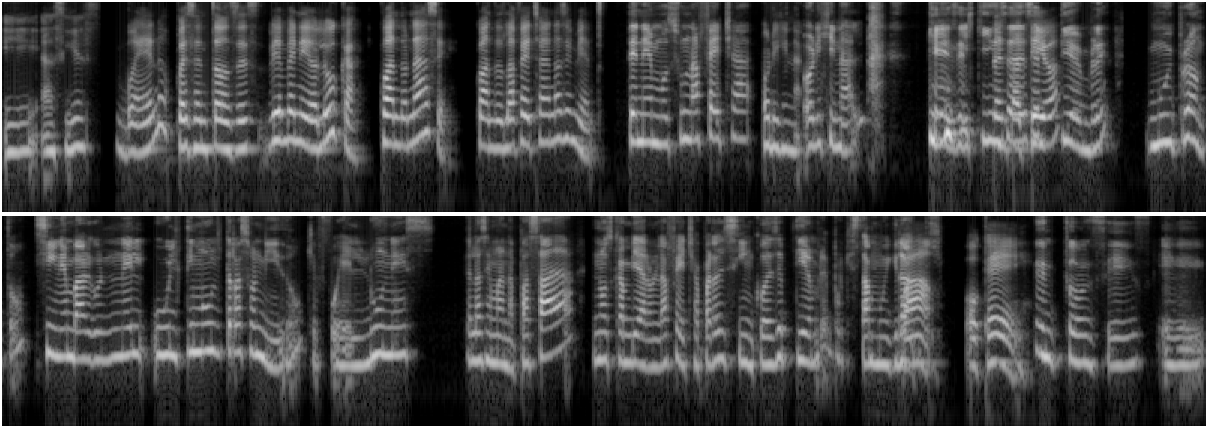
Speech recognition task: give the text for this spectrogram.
y así es. Bueno, pues entonces, bienvenido Luca. ¿Cuándo nace? ¿Cuándo es la fecha de nacimiento? Tenemos una fecha original, original que es el 15 de septiembre, muy pronto. Sin embargo, en el último ultrasonido, que fue el lunes de la semana pasada, nos cambiaron la fecha para el 5 de septiembre porque está muy grande. Wow. Ok. Entonces, eh,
